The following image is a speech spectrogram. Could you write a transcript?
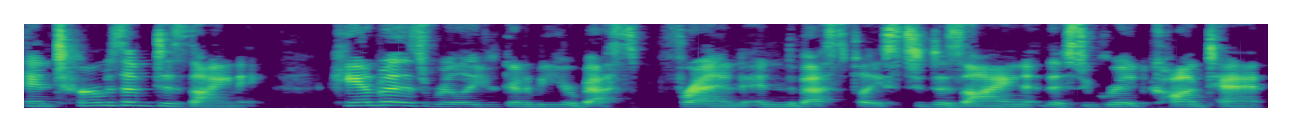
In terms of designing, Canva is really you're going to be your best friend and the best place to design this grid content.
